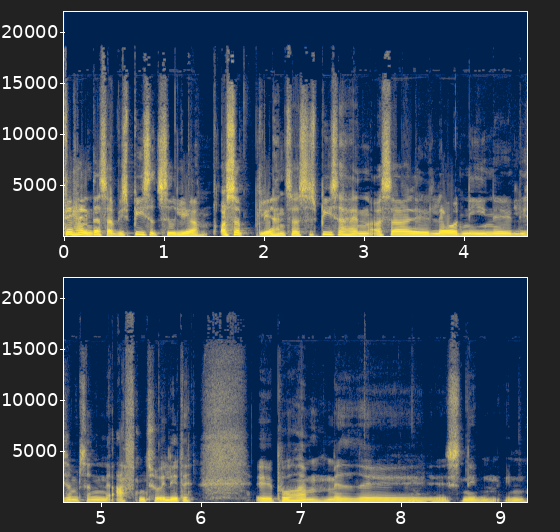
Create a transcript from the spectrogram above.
det her ændrer sig. Vi spiser tidligere, og så bliver han så, så spiser han, og så øh, laver den ene ligesom sådan en aftentoilette øh, på ham med øh, sådan en, en,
